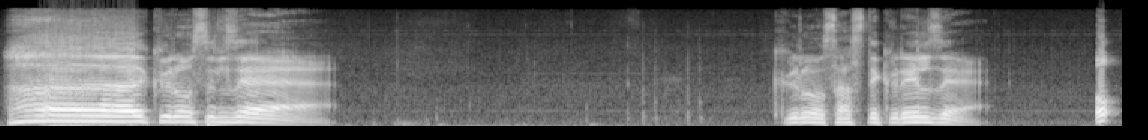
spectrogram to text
はあ苦労するぜ。苦労させてくれるぜ。お。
